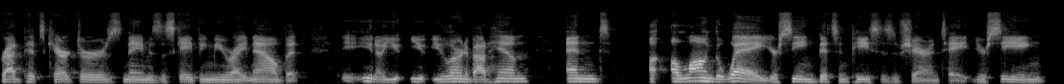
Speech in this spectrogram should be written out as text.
brad pitt's character's name is escaping me right now but you know you you, you learn about him. And uh, along the way you're seeing bits and pieces of sharon tate. You're seeing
